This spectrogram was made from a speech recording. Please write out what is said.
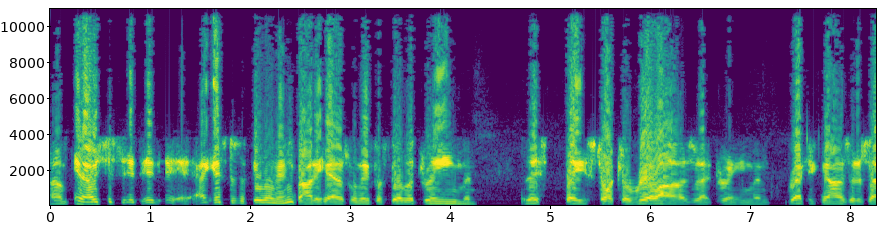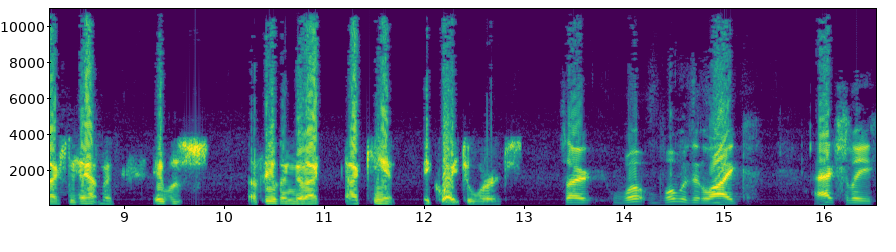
um, you know, it's just, it, it, it, I guess it's a feeling anybody has when they fulfill a dream and they they start to realize that dream and recognize that it's actually happening. It was a feeling that I I can't equate to words. So what what was it like actually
